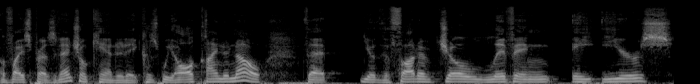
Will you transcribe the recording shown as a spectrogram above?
a vice presidential candidate because we all kind of know that you know, the thought of Joe living eight years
